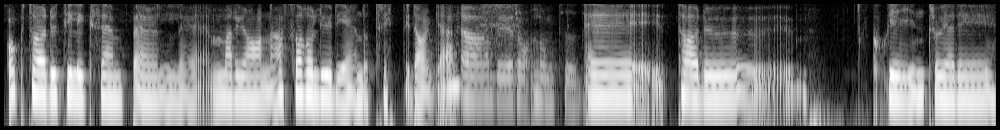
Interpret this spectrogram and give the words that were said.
Och tar du till exempel eh, marijuana så håller ju det ändå 30 dagar. Ja, det är lång tid. Eh, tar du kokain tror jag det är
